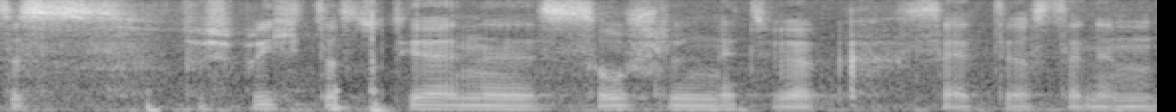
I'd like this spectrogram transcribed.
das verspricht, dass du dir eine Social Network Seite aus deinem.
